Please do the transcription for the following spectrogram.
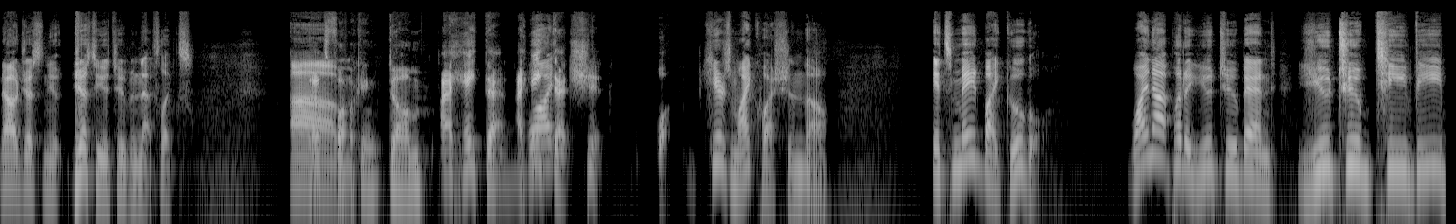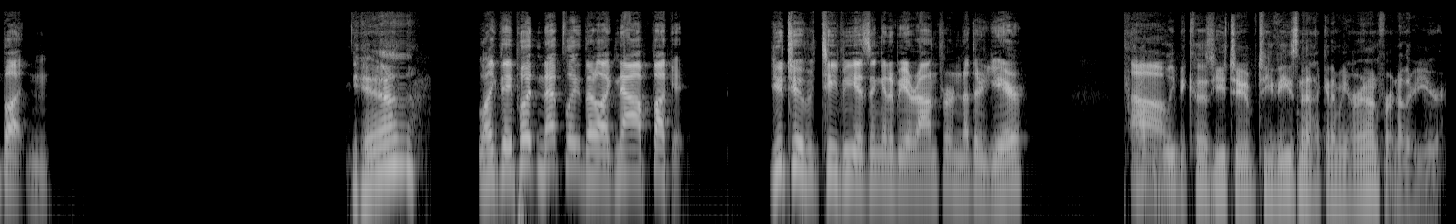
No, just new, just YouTube and Netflix. That's Um, fucking dumb. I hate that. I why- hate that shit. Well, here's my question though. It's made by Google. Why not put a YouTube and YouTube TV button? Yeah. Like they put Netflix, they're like, nah, fuck it. YouTube TV isn't going to be around for another year. Probably Um, because YouTube TV's not going to be around for another year.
